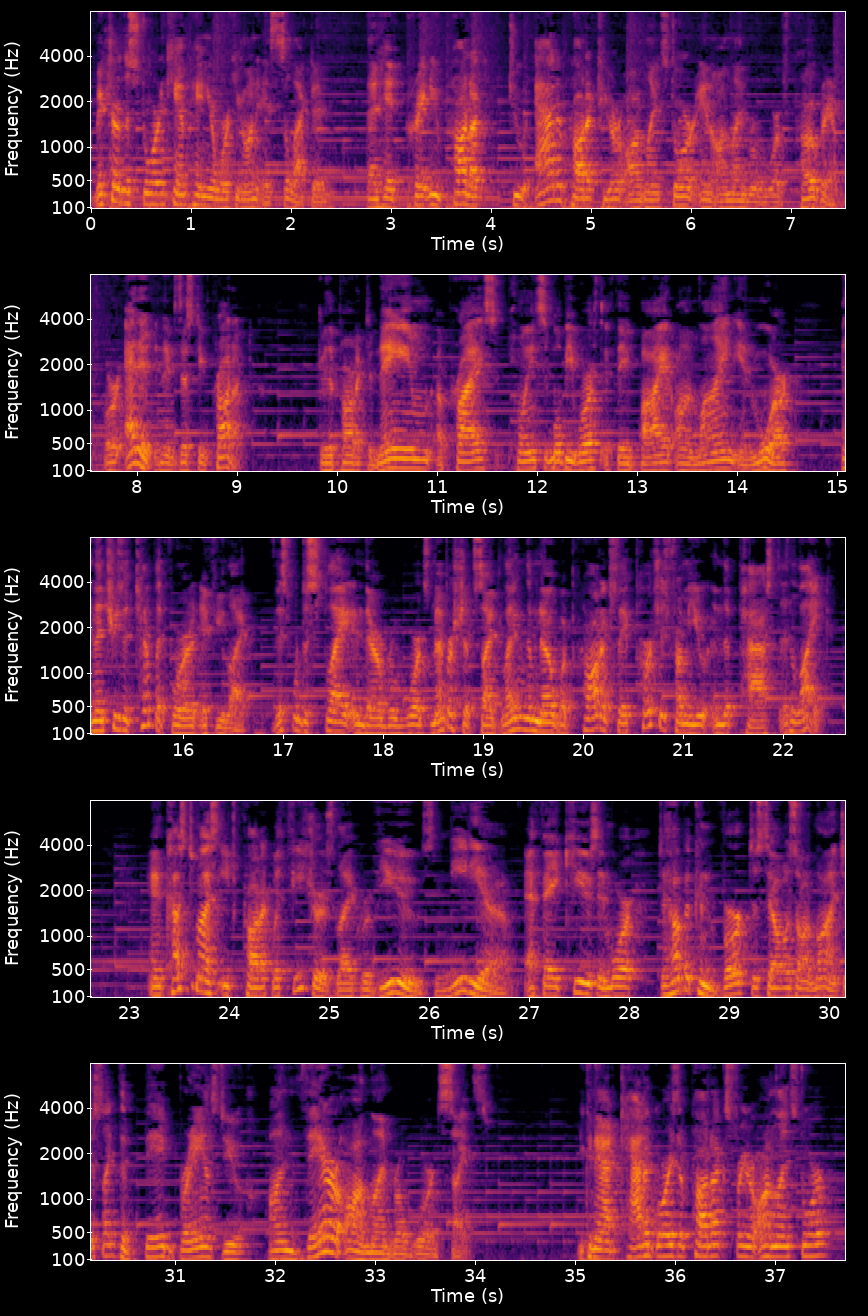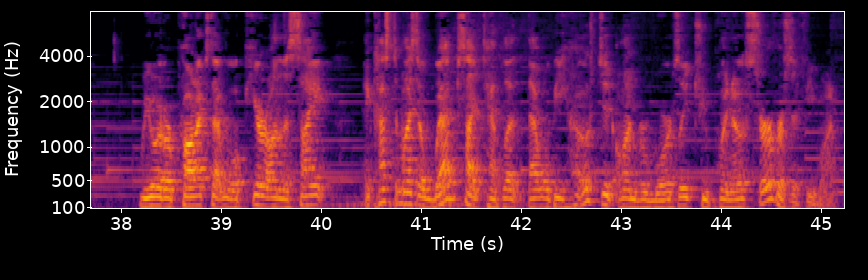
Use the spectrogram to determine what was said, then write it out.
Make sure the store and campaign you're working on is selected, then hit Create New Product to add a product to your online store and online rewards program, or edit an existing product. Give the product a name, a price, points it will be worth if they buy it online, and more, and then choose a template for it if you like. This will display in their rewards membership site, letting them know what products they purchased from you in the past and like and customize each product with features like reviews, media, FAQs, and more to help it convert to sales online, just like the big brands do on their online reward sites. You can add categories of products for your online store, reorder products that will appear on the site, and customize a website template that will be hosted on Rewardsly 2.0 servers if you want.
